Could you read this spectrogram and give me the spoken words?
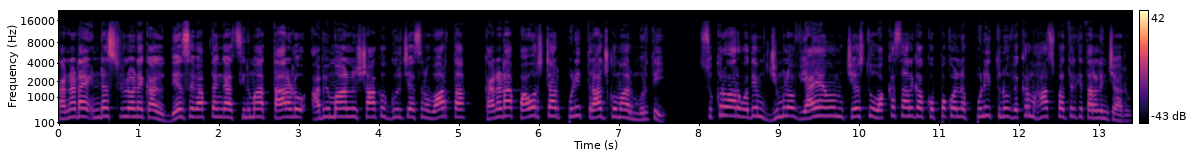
కన్నడ ఇండస్ట్రీలోనే కాదు దేశవ్యాప్తంగా సినిమా తారలు అభిమానులు షాకు గురిచేసిన వార్త కన్నడ పవర్ స్టార్ పునీత్ రాజ్ కుమార్ మృతి. శుక్రవారం ఉదయం జిమ్లో వ్యాయామం చేస్తూ ఒక్కసారిగా కుప్పకొలిన పునీత్ను విక్రమ్ ఆసుపత్రికి తరలించారు.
